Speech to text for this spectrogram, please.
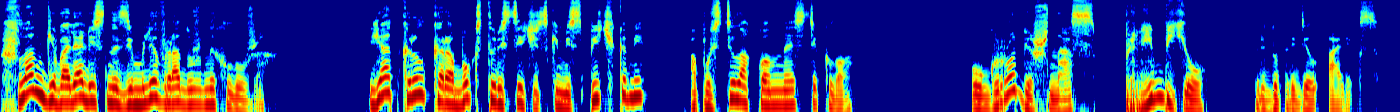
Шланги валялись на земле в радужных лужах. Я открыл коробок с туристическими спичками, опустил оконное стекло. «Угробишь нас, прибью», — предупредил Алекс.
